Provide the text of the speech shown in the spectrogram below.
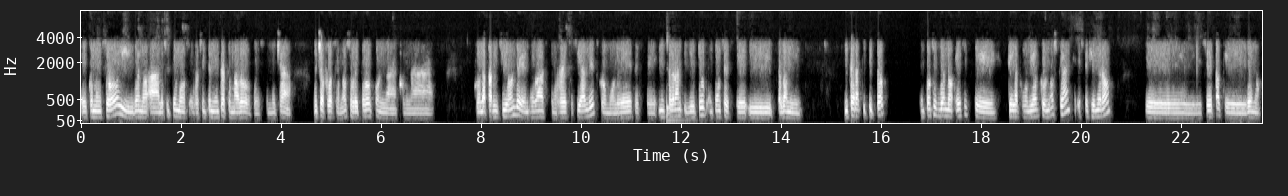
Eh, comenzó y bueno, a los últimos, recientemente ha tomado pues mucha mucha fuerza, ¿no? Sobre todo con la con la con la aparición de nuevas redes sociales como lo es este, Instagram y YouTube, entonces eh, y perdón, y Instagram y TikTok. Entonces, bueno, es este que la comunidad conozca este género, que sepa que bueno,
